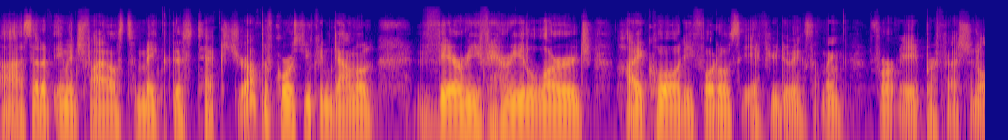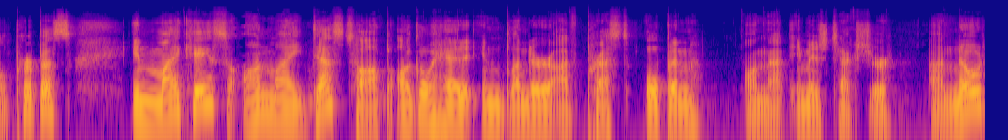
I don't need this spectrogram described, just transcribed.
uh, set of image files to make this texture up. Of course, you can download very, very large, high quality photos if you're doing something for a professional purpose. In my case, on my desktop, I'll go ahead in Blender, I've pressed open on that image texture uh.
